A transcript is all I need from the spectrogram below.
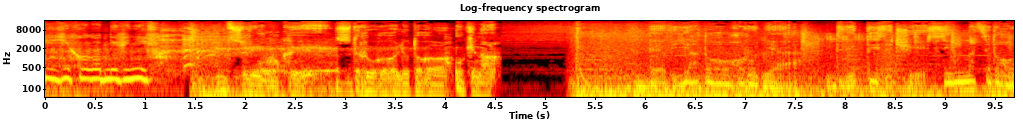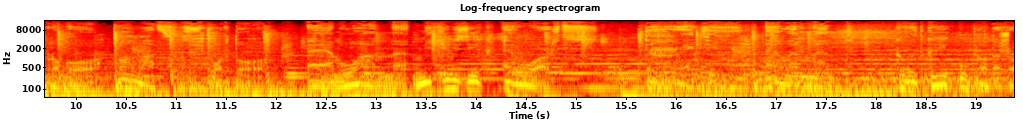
її холодний гнів. Дзвінки з 2 лютого у кіно. 9 грудня 2017 року. Палац спорту. M1 Music Awards. Продажу.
